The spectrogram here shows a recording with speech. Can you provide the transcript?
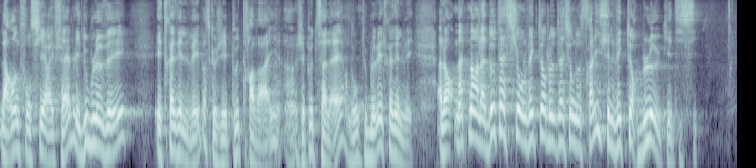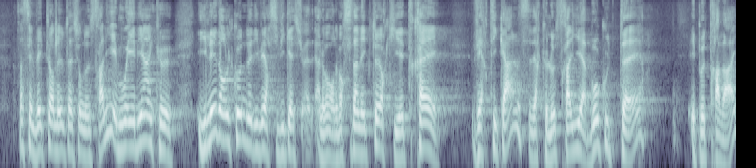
la rente foncière est faible, et W est très élevé parce que j'ai peu de travail, hein, j'ai peu de salaire, donc W est très élevé. Alors maintenant, la dotation, le vecteur de dotation d'Australie, c'est le vecteur bleu qui est ici. Ça, c'est le vecteur de dotation d'Australie. Et vous voyez bien qu'il est dans le cône de diversification. Alors, d'abord, c'est un vecteur qui est très vertical, c'est-à-dire que l'Australie a beaucoup de terre et peu de travail.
